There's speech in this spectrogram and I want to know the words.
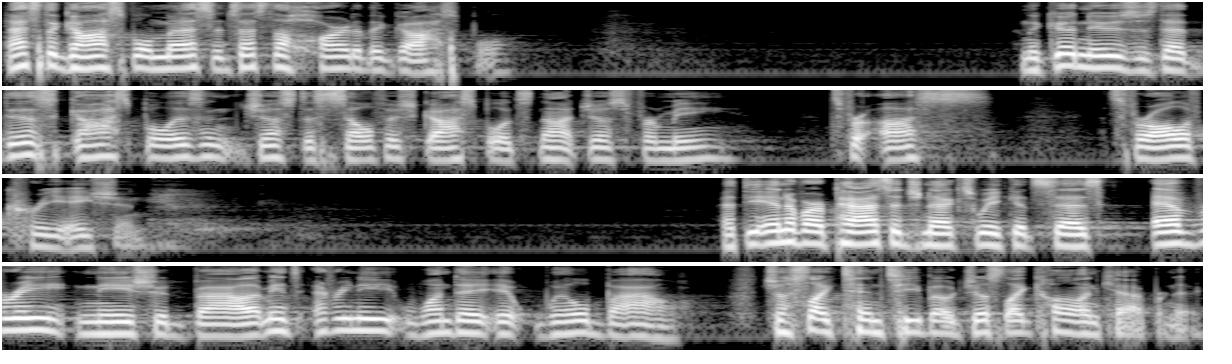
That's the gospel message. That's the heart of the gospel. And the good news is that this gospel isn't just a selfish gospel, it's not just for me, it's for us, it's for all of creation. At the end of our passage next week, it says, Every knee should bow. That means every knee, one day, it will bow. Just like Tim Tebow, just like Colin Kaepernick.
